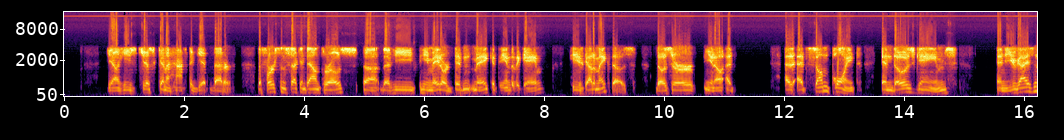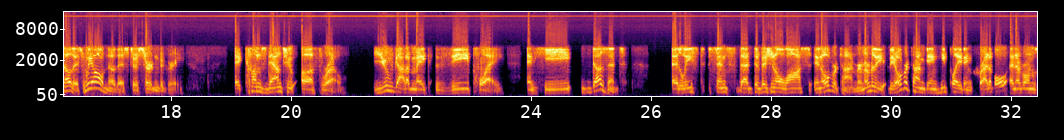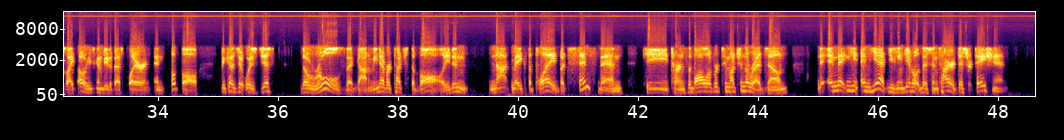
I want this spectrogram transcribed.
You know, he's just going to have to get better. The first and second down throws uh, that he he made or didn't make at the end of the game, he's got to make those. Those are you know at, at at some point in those games, and you guys know this. We all know this to a certain degree. It comes down to a throw. You've got to make the play, and he doesn't at least since that divisional loss in overtime. Remember the, the overtime game, he played incredible, and everyone was like, oh, he's going to be the best player in, in football because it was just the rules that got him. He never touched the ball. He didn't not make the play. But since then, he turns the ball over too much in the red zone. And, and yet, you can give this entire dissertation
